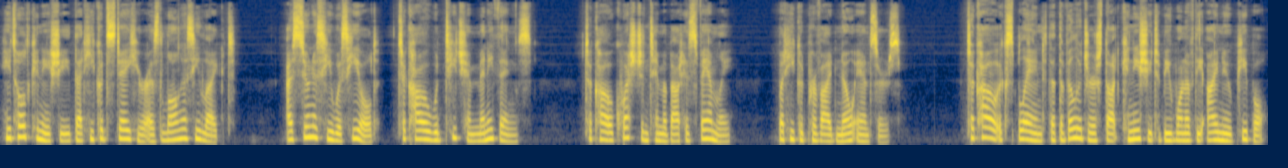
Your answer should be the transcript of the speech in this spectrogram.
He told Kenishi that he could stay here as long as he liked. As soon as he was healed, Takao would teach him many things. Takao questioned him about his family, but he could provide no answers. Takao explained that the villagers thought Kenishi to be one of the Ainu people,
